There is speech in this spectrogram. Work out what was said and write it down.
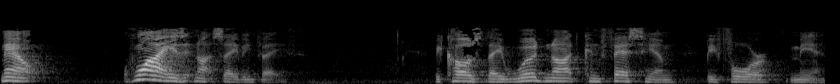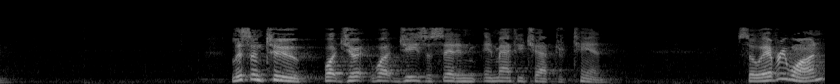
Now, why is it not saving faith? Because they would not confess him before men. Listen to what, Je- what Jesus said in, in Matthew chapter 10. So everyone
